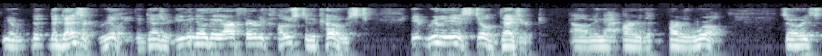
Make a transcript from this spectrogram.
you know the, the desert really the desert. Even though they are fairly close to the coast, it really is still desert um, in that part of the part of the world. So it's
